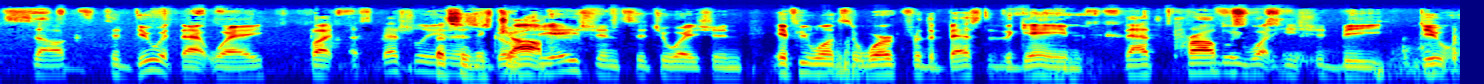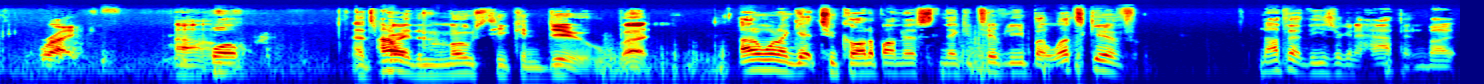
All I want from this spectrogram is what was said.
sucks to do it that way. But especially That's in a his job. negotiation situation, if he wants to work for the best of the game, that's probably what he should be doing. Right. Um, Well, that's probably the most he can do. But I don't want to get too caught up on this negativity, but let's give. Not that these are going to happen, but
